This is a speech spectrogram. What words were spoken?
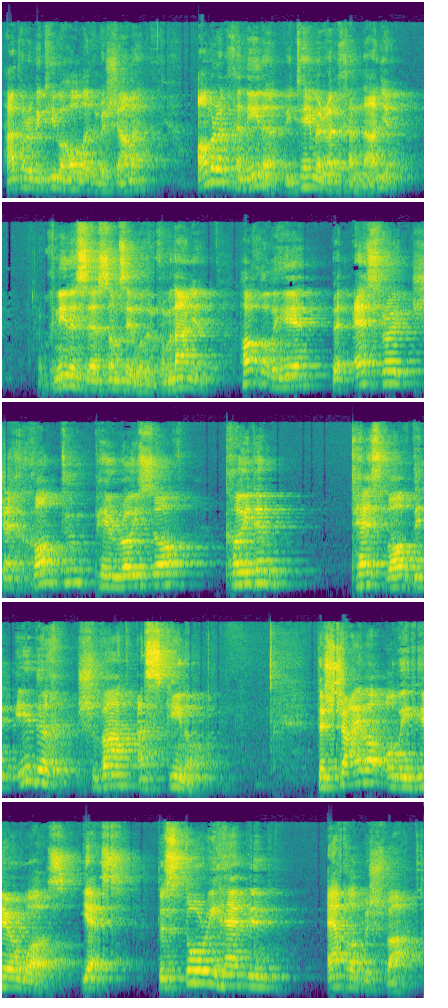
How can Rabbi Kiva hold like Rabbi Shammai? Amar Rabbi Chanina, B'Temer Rabbi Chananya. Rabbi says, some say, well, Rabbi Chananya. Hach over here, the Esrei Shechontu Peroisov Koidim Tesvav the Idach Shvat Askino. The Shaila over here was, yes, the story happened Echad B'Shvat.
